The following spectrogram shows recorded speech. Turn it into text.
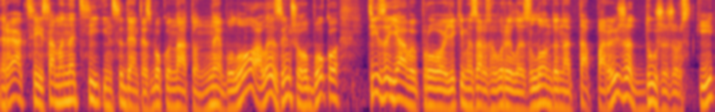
реакції саме на ці інциденти з боку НАТО не було. Але з іншого боку, ті заяви, про які ми зараз говорили з Лондона та Парижа, дуже жорсткі.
